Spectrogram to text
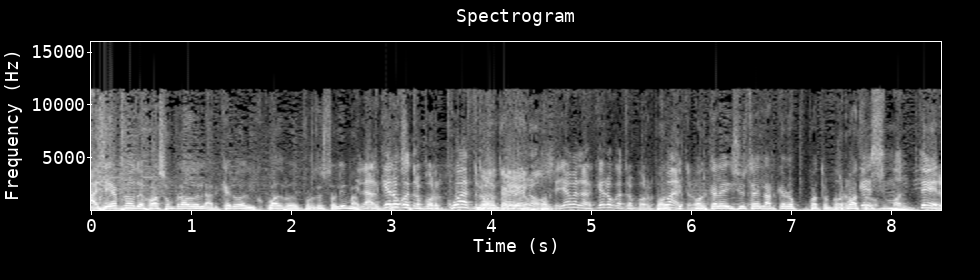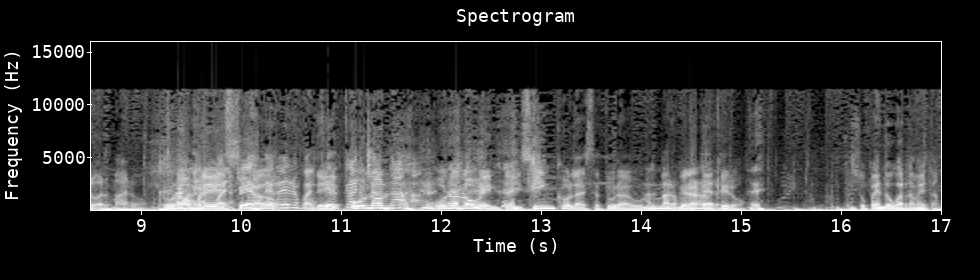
Ayer nos dejó asombrado el arquero del cuadro de Deportes Tolima. El arquero 4x4. Montero. hermano. Se llama el arquero 4x4. ¿Por qué, por qué le dice usted el arquero 4x4? Porque es Montero, hermano. Un hombre en cualquier terreno, en cualquier de cancha uno- ataja. 1.95 la estatura, un Álvaro gran Montero. arquero. Estupendo guardameta.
